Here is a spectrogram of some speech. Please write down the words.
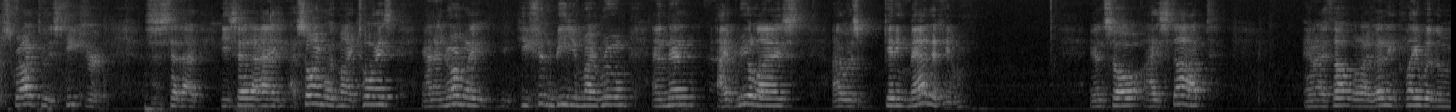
described to his teacher, he said, I, he said, I, I saw him with my toys and I normally, he shouldn't be in my room. And then I realized I was getting mad at him. And so I stopped and I thought, well, I let him play with them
